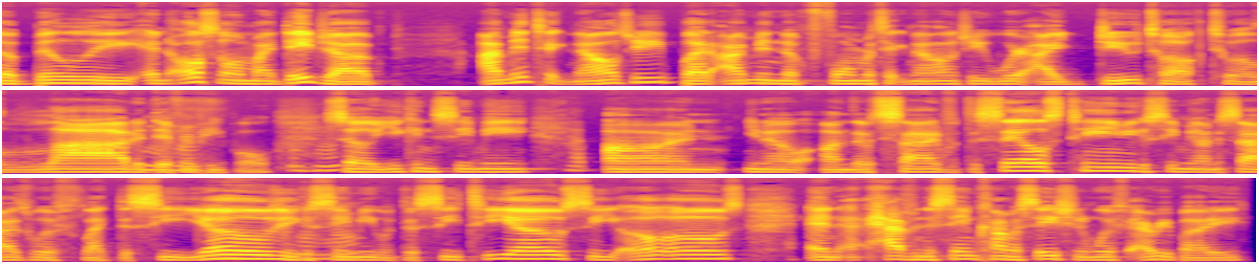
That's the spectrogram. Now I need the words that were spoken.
the ability and also on my day job i'm in technology but i'm in the form of technology where i do talk to a lot of different mm-hmm. people. Mm-hmm. So you can see me on you know on the side with the sales team. You can see me on the sides with like the ceos you can see mm-hmm. me with the ctos coos and having the same conversation with everybody.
